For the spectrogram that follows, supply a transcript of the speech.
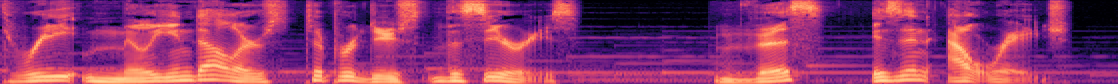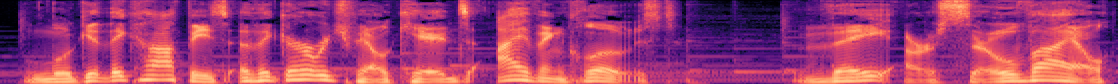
$3 million to produce the series? This is an outrage. Look at the copies of the Garbage Pail Kids I've enclosed. They are so vile,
